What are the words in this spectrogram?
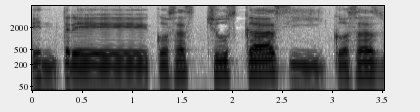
entre cosas chuscas y cosas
